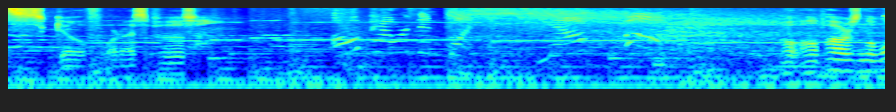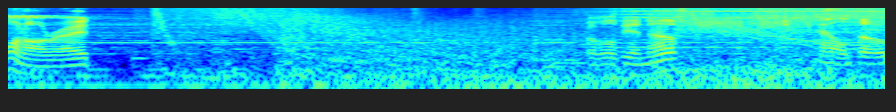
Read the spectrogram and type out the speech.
Let's go for it, I suppose. All powers in one. Now! All, all powers in the one, alright. But will it be enough? Hell no.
